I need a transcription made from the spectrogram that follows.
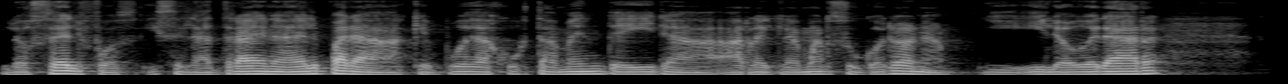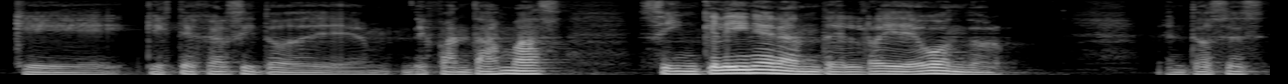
los elfos y se la traen a él para que pueda justamente ir a, reclamar su corona y, lograr que, este ejército de, fantasmas se inclinen ante el rey de Gondor. Entonces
